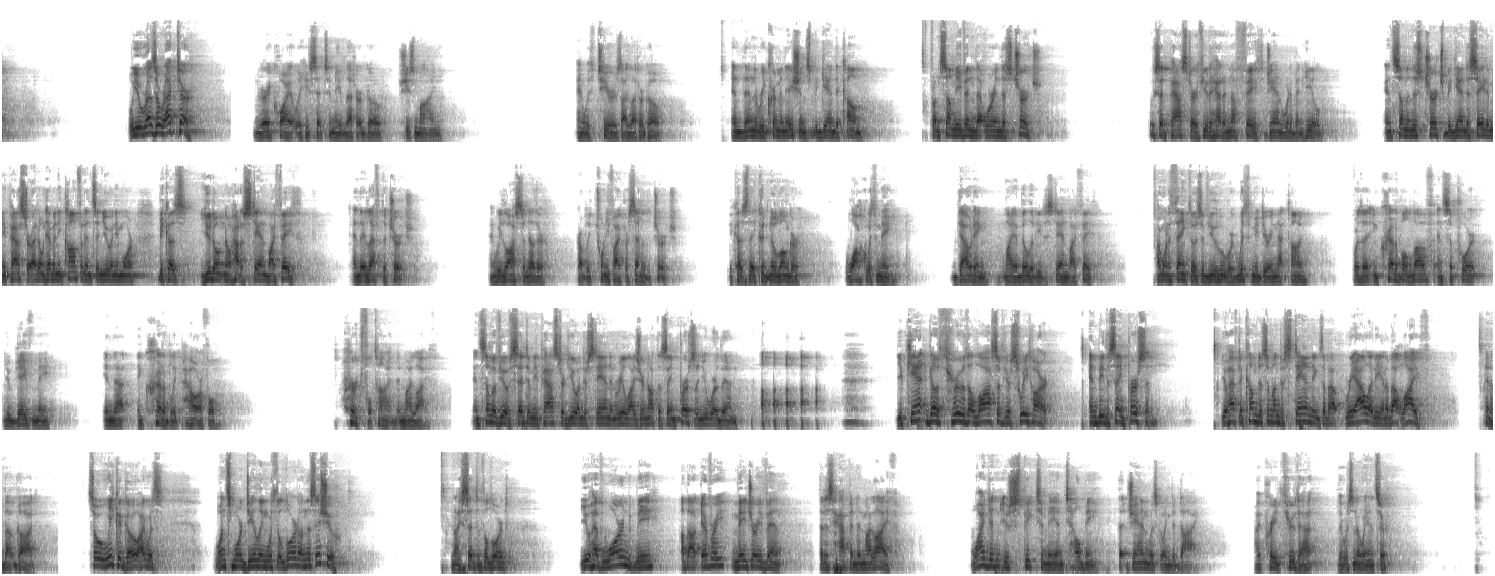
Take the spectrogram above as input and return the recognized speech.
will you resurrect her? And very quietly, he said to me, Let her go. She's mine. And with tears, I let her go. And then the recriminations began to come from some even that were in this church who said, Pastor, if you'd had enough faith, Jan would have been healed. And some in this church began to say to me, Pastor, I don't have any confidence in you anymore because you don't know how to stand by faith. And they left the church. And we lost another probably 25% of the church because they could no longer walk with me, doubting my ability to stand by faith. I want to thank those of you who were with me during that time for the incredible love and support you gave me in that incredibly powerful, hurtful time in my life. And some of you have said to me, Pastor, do you understand and realize you're not the same person you were then? you can't go through the loss of your sweetheart and be the same person. You'll have to come to some understandings about reality and about life and about God. So a week ago, I was once more dealing with the Lord on this issue. And I said to the Lord, You have warned me about every major event that has happened in my life. Why didn't you speak to me and tell me that Jan was going to die? I prayed through that. There was no answer.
